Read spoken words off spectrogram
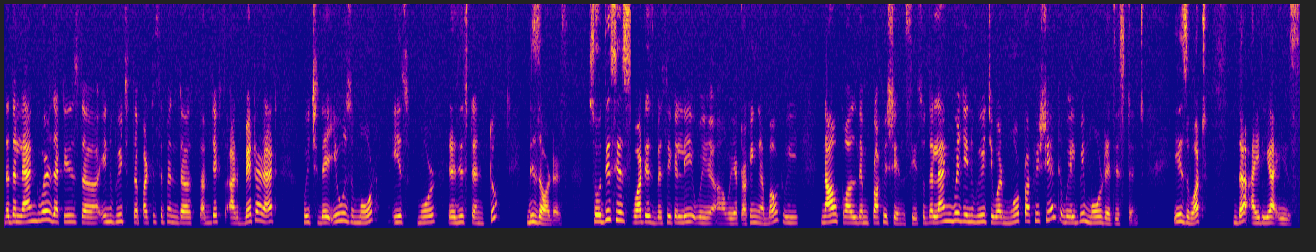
that the language that is uh, in which the participant, the subjects are better at, which they use more is more resistant to disorders. So, this is what is basically we, uh, we are talking about. We now call them proficiency. So, the language in which you are more proficient will be more resistant is what the idea is.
